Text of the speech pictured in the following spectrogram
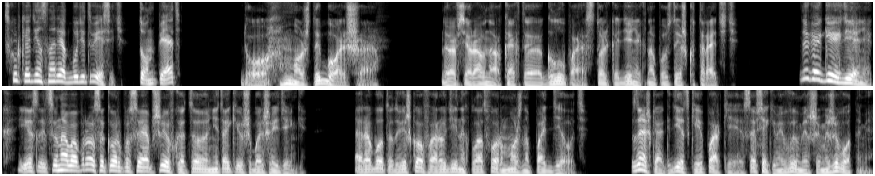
Сколько один снаряд будет весить? Тонн пять? Да, может и больше. Да все равно, как-то глупо столько денег на пустышку тратить. Да каких денег? Если цена вопроса корпуса и обшивка, то не такие уж и большие деньги. А работу движков и орудийных платформ можно подделать. Знаешь как, детские парки со всякими вымершими животными.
